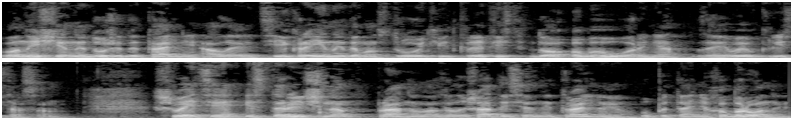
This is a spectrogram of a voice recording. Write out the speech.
Вони ще не дуже детальні, але ці країни демонструють відкритість до обговорення, заявив Крістерсон. Швеція історично прагнула залишатися нейтральною у питаннях оборони,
